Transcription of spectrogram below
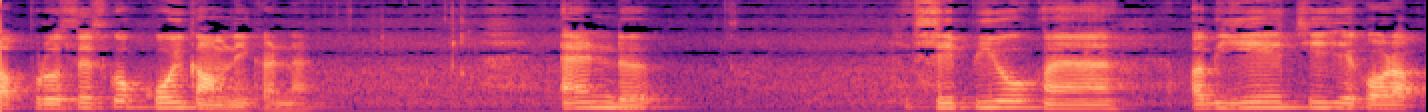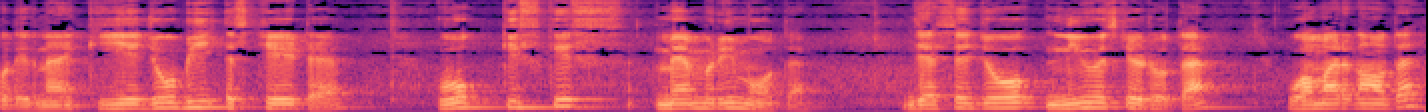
अब प्रोसेस को कोई काम नहीं करना है। एंड सीपीयू अब ये चीज़ एक और आपको देखना है कि ये जो भी स्टेट है, वो किस किस मेमोरी में होता है? जैसे जो न्यू स्टेट होता है, वो हमारे कहाँ होता है?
